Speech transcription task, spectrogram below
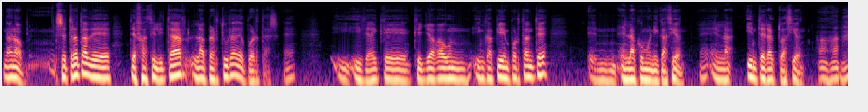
No, no, se trata de, de, facilitar la apertura de puertas. ¿eh? Y, de ahí que, que, yo haga un hincapié importante en, en la comunicación, ¿eh? en la interactuación. Ajá. ¿Mm?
